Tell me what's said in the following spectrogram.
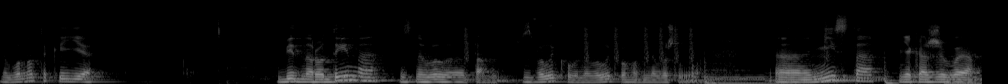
воно таки є. Бідна родина з, невели... там, з великого, невеликого, неважливо. Е, міста, яка живе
